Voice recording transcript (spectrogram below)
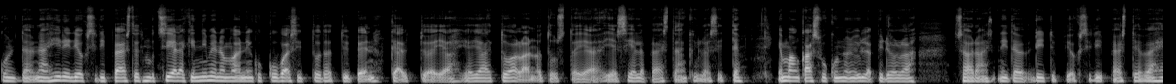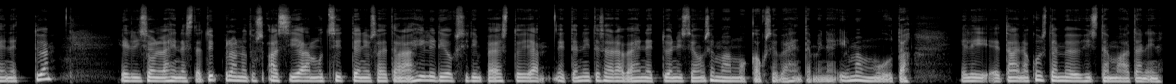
kuin nämä hiilidioksidipäästöt, mutta sielläkin nimenomaan niin kuin kuvasit tuota typen käyttöä ja, ja jaettua lannotusta ja, ja siellä päästään kyllä sitten ja maan kasvukunnon ylläpidolla saadaan niitä ditypioksidipäästöjä vähennettyä. Eli se on lähinnä sitä typpilannotusasiaa, mutta sitten jos ajatellaan hiilidioksidin päästöjä, että niitä saadaan vähennettyä, niin se on se maanmuokkauksen vähentäminen ilman muuta. Eli että aina kun sitä möyhistä maata, niin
